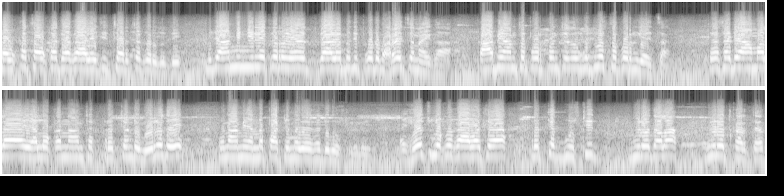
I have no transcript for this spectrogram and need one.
चौका चौकात या गाळ्याची चर्चा करत होते. म्हणजे आम्ही निरेकर या गाळ्यामध्ये पोट भरायचं नाही का? का आम्ही आमचा परपंच उद्ध्वस्त करून घ्यायचा? त्यासाठी आम्हाला या लोकांना आमचा प्रचंड विरोध आहे. पण आम्ही यांना पाठिंबा देण्यासाठी बसलेलो आहे. हेच लोक गावाच्या प्रत्येक गोष्टीत विरोधाला विरोध करतात.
